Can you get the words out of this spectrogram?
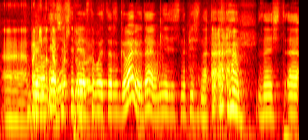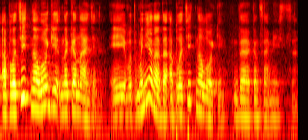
э, помимо Блин, вот того, я сейчас что... тебе с тобой это разговариваю, да, у меня здесь написано, значит, э, оплатить налоги на Канаде. И вот мне надо оплатить налоги до конца месяца.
